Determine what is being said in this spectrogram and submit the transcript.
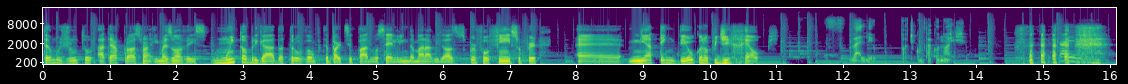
Tamo junto, até a próxima. E mais uma vez, muito obrigado a Trovão por ter participado. Você é linda, maravilhosa, super fofinha, super. É, me atendeu quando eu pedi help. Valeu, pode contar com nós. Tá aí.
